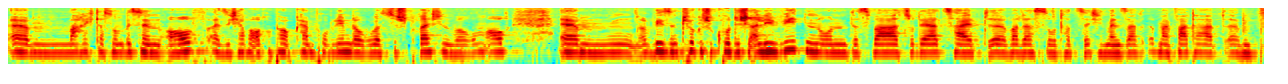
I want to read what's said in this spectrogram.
ähm, mache ich das so ein bisschen auf. Also ich habe auch überhaupt kein Problem darüber zu sprechen. Warum auch? Ähm, wir sind türkische, kurdische Aleviten und das war zu der Zeit äh, war das so tatsächlich. Mein, mein Vater hat ähm, äh,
